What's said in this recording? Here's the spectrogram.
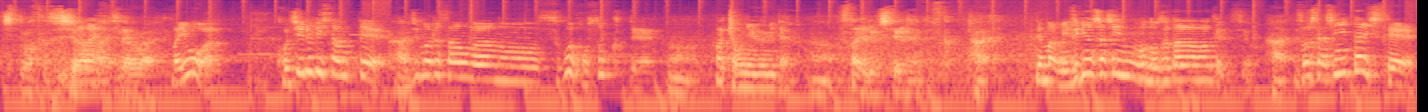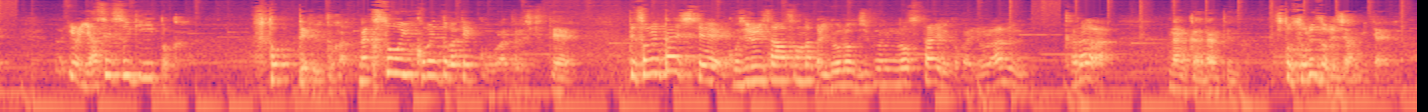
知知ってますか？知らないですね。まあ、要はこじるりさんってはい。小島るさんはあのーすごい細くて、うん。まあ、巨乳みたいなうん。スタイルしてるじゃないですか。はい。でまあ水着の写真を載せたわけですよ。はい。その写真に対していや痩せすぎとか太ってるとかなんかそういうコメントが結構あったらしくてでそれに対してこじるりさんはそのなんかいろいろ自分のスタイルとかいろいろあるからなんかなんていうの人それぞれじゃんみたいな。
